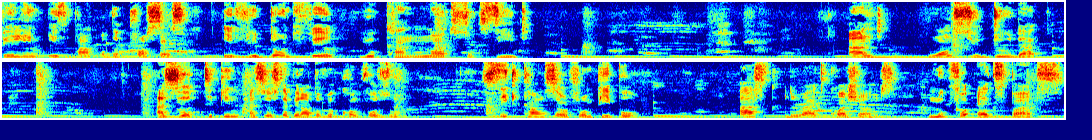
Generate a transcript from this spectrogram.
Failing is part of the process. If you don't fail, you cannot succeed. And once you do that, as you're taking, as you're stepping out of your comfort zone, seek counsel from people, ask the right questions, look for experts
